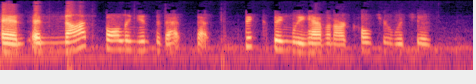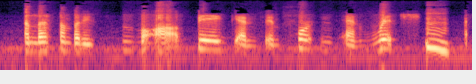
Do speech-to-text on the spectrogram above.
and and not falling into that that sick thing we have in our culture, which is unless somebody's uh, big and important and rich mm. and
